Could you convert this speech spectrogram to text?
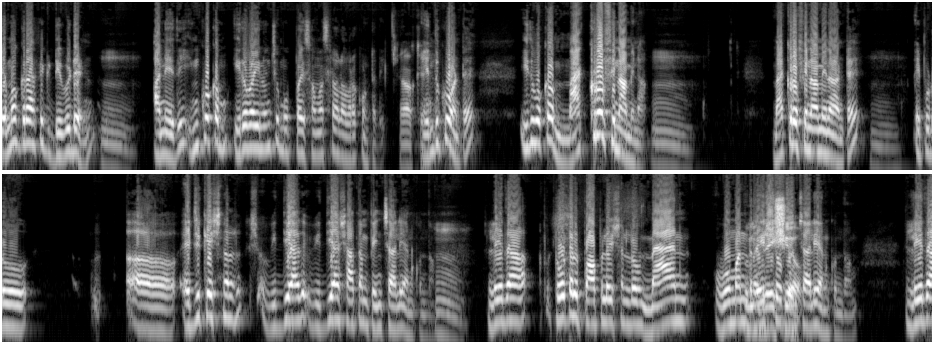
demographic dividend Hmm. అనేది ఇంకొక ఇరవై నుంచి ముప్పై సంవత్సరాల వరకు ఉంటుంది. ఎందుకు అంటే ఇది ఒక మ్యాక్రో ఫినామినా Hmm. మ్యాక్రో ఫినామినా అంటే Hmm. ఇప్పుడు ఎడ్యుకేషనల్ విద్యా విద్యా శాతం పెంచాలి అనుకుందాం Hmm. లేదా టోటల్ పాపులేషన్లో మ్యాన్ ఉమెన్ రేషియో. పెంచాలి అనుకుందాం లేదా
